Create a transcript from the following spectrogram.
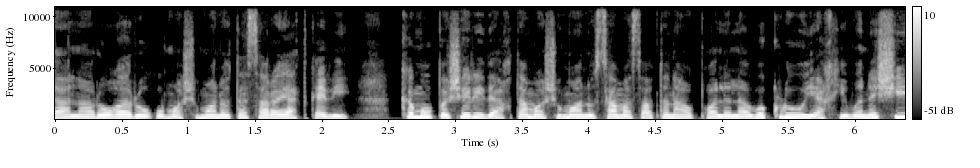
له ناروغه روغو ماشومانو ته سرایت کوي. که مو په شرې د اخته ماشومانو سمه ساتنه او پالنه وکړو، یخي ونه شي،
